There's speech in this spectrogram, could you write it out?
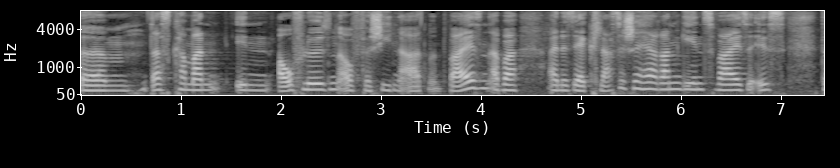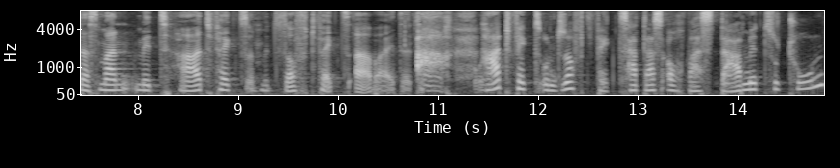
ähm, das kann man in auflösen auf verschiedene Arten und Weisen, aber eine sehr klassische Herangehensweise ist, dass man mit Hard Facts und mit Soft Facts arbeitet. Ach, und Hard Facts und Soft Facts, hat das auch was damit zu tun?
